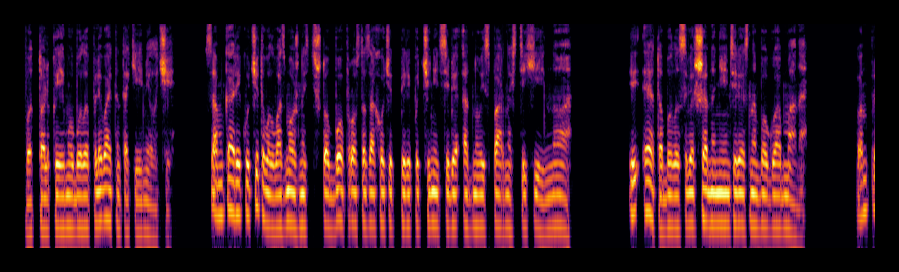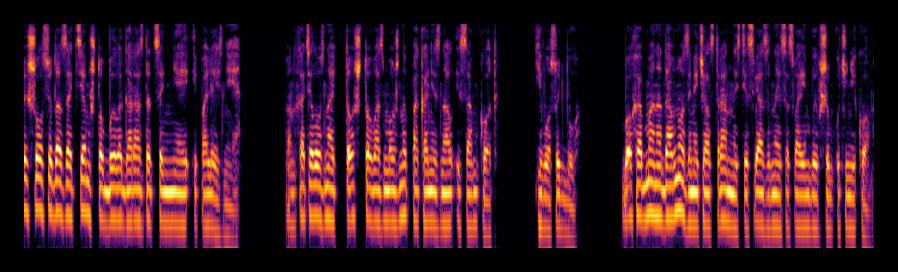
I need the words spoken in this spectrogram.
Вот только ему было плевать на такие мелочи. Сам Карик учитывал возможность, что Бо просто захочет переподчинить себе одну из парных стихий, но... И это было совершенно неинтересно Богу обмана. Он пришел сюда за тем, что было гораздо ценнее и полезнее. Он хотел узнать то, что, возможно, пока не знал и сам кот. Его судьбу. Бог обмана давно замечал странности, связанные со своим бывшим учеником.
